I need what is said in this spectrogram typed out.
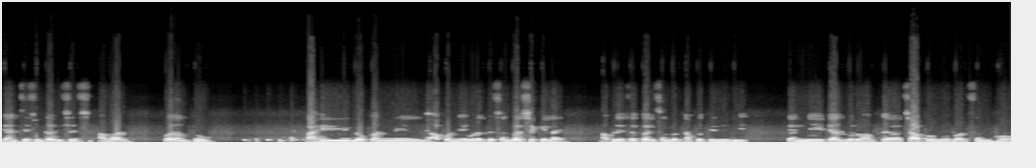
त्यांचे सुद्धा विशेष आभार. परंतु काही लोकांनी आपण एवढं ते संघर्ष केलाय. आपले सहकारी संघटना प्रतिनिधी त्यांनी त्याचबरोबर आपल्या शापूर मुरबाड समूह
